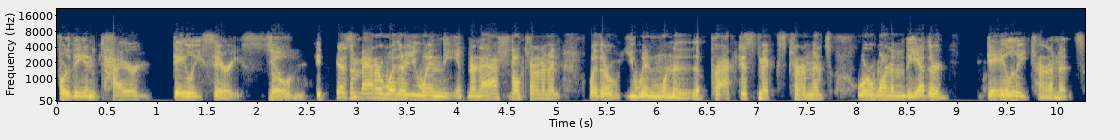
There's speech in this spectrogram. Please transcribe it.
for the entire daily series. So it doesn't matter whether you win the international tournament, whether you win one of the practice mix tournaments or one of the other daily tournaments,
